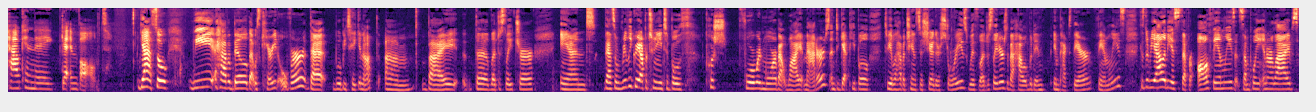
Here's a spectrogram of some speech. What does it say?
How can they get involved? Yeah, so we have a bill that was carried over that will be taken up um, by the legislature, and that's a really great opportunity to both push forward more about why it matters and to get people to be able to have a chance to share their stories with legislators about how it would impact their families. Because the reality is that for all families at some point in our lives,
